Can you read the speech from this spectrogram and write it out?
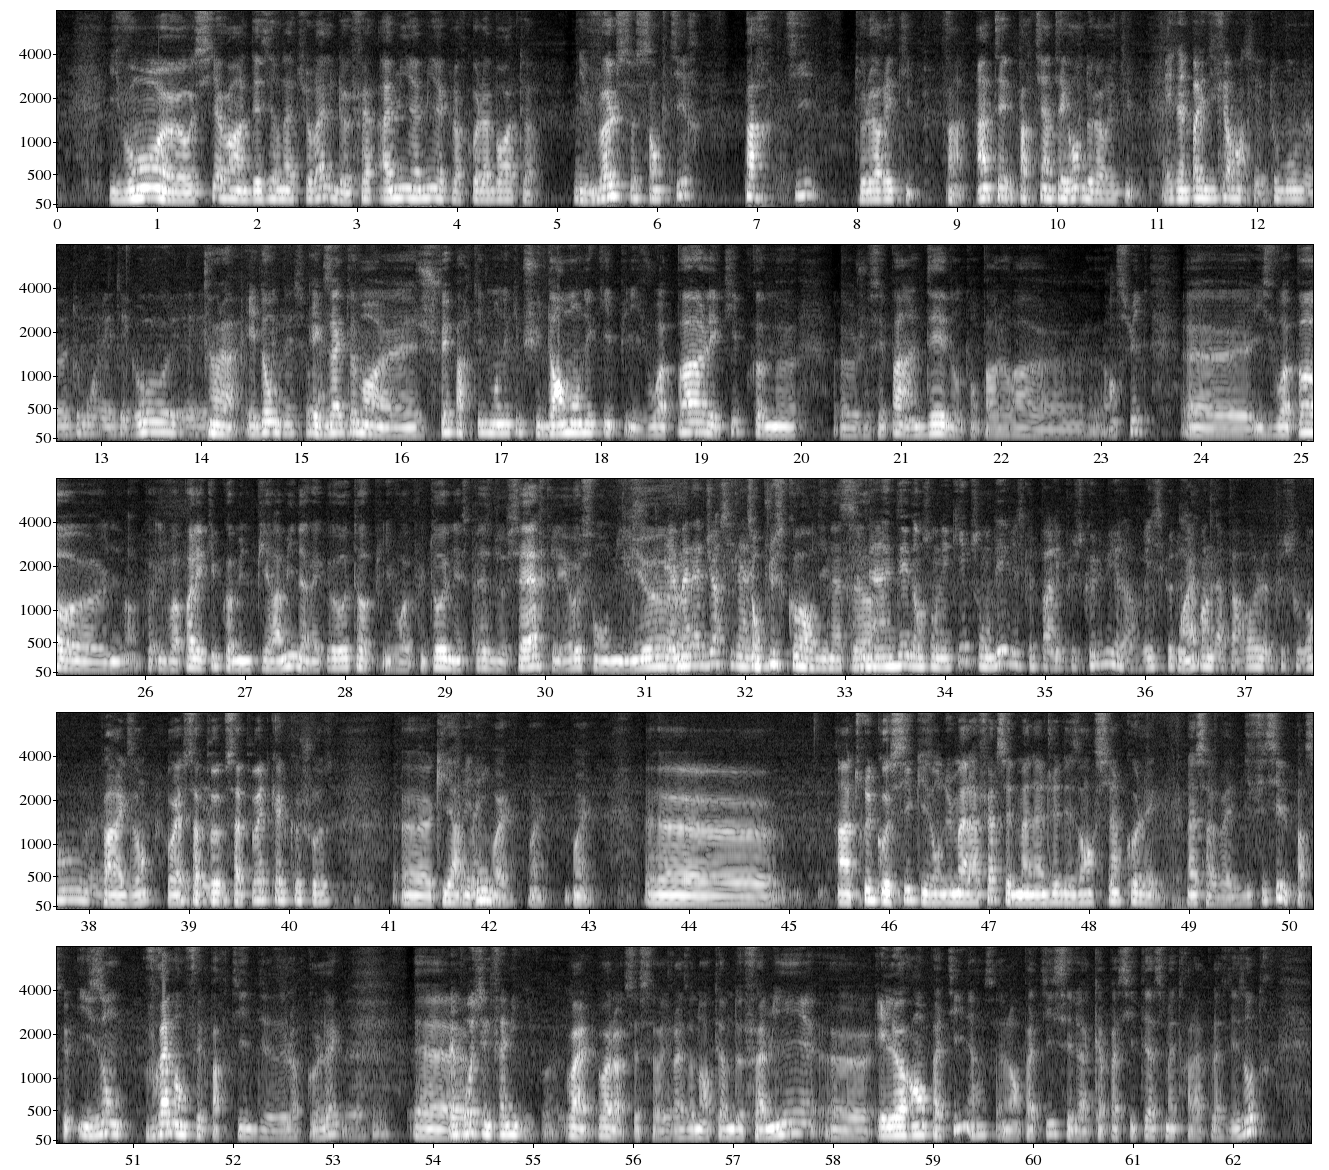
Ils vont euh, aussi avoir un désir naturel de faire ami-ami avec leurs collaborateurs. Ils veulent se sentir partie de leur équipe, enfin inté- partie intégrante de leur équipe. Et ils n'aiment pas les différences. et Tout le monde, euh, tout le monde est égaux. Et... Voilà, et donc Exactement, euh, je fais partie de mon équipe, je suis dans mon équipe. Ils ne voient pas l'équipe comme, euh, euh, je sais pas, un dé dont on parlera euh, ensuite. Euh, ils ne voient pas, une- ils voient pas l'équipe comme une pyramide avec eux au top. Ils voient plutôt une espèce de cercle et eux sont au milieu. Et un manager, s'il a, Ils un- sont plus s'il coordinateurs. a un dé dans son équipe, son dé risque de parler plus que lui. Alors risque de Ouais. prendre la parole plus souvent. euh, Par exemple, ouais, ça peut, ça peut être quelque chose euh, qui arrive. Oui. Ouais, ouais, ouais. Un truc aussi qu'ils ont du mal à faire, c'est de manager des anciens collègues. Là, ça va être difficile parce qu'ils ont vraiment fait partie de leurs collègues. euh, pour eux, c'est une famille. Quoi. Ouais, voilà, c'est ça. Ils raisonnent en termes de famille euh, et leur empathie. hein, L'empathie, c'est la capacité à se mettre à la place des autres.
